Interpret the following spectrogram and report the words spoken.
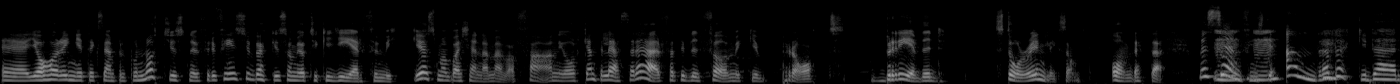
Eh, jag har inget exempel på något just nu, för det finns ju böcker som jag tycker ger för mycket, så man bara känner, men vad fan, jag orkar inte läsa det här för att det blir för mycket prat bredvid storyn liksom om detta. Men sen Mm, finns mm. det andra böcker där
